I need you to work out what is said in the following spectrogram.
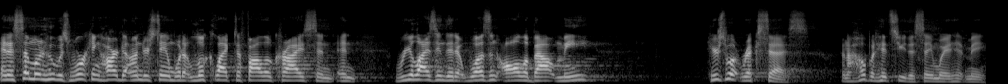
And as someone who was working hard to understand what it looked like to follow Christ and, and realizing that it wasn't all about me, here's what Rick says. And I hope it hits you the same way it hit me.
